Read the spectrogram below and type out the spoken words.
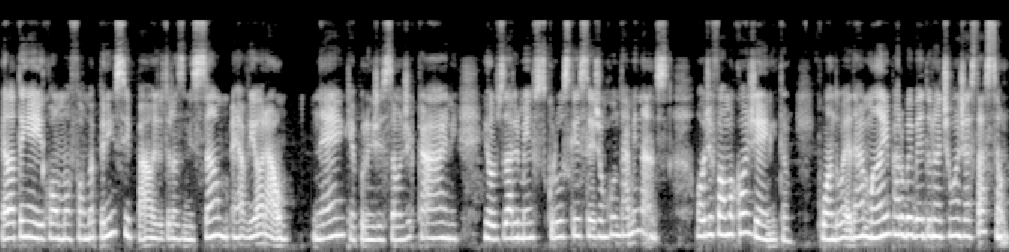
Ela tem aí como forma principal de transmissão é a via oral, né, que é por ingestão de carne e outros alimentos crus que sejam contaminados, ou de forma congênita, quando é da mãe para o bebê durante uma gestação.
